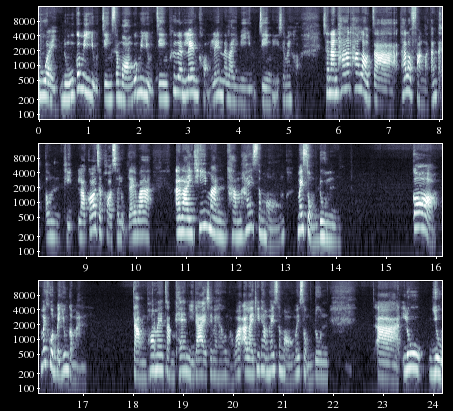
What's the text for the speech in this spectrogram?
ด้วยหนูก็มีอยู่จริง สมองก็มีอยู่จริง เพื่อนเล่นของเล่นอะไรมีอยู่จริงนี่ใช่ไหมคะฉะนั้นถ้าถ้าเราจะถ้าเราฟังมาตั้งแต่ต้นคลิป เราก็จะพอสรุปได้ว่า อะไรที่มันทำให้สมองไม่สมดุล ก็ไม่ควรไปยุ่งกับมันจำพ่อแม่จำแค่นี้ได้ใช่ไหมคะคุณหมอว่าอะไรที่ทำให้สมองไม่สมดุล ลูกอยู่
